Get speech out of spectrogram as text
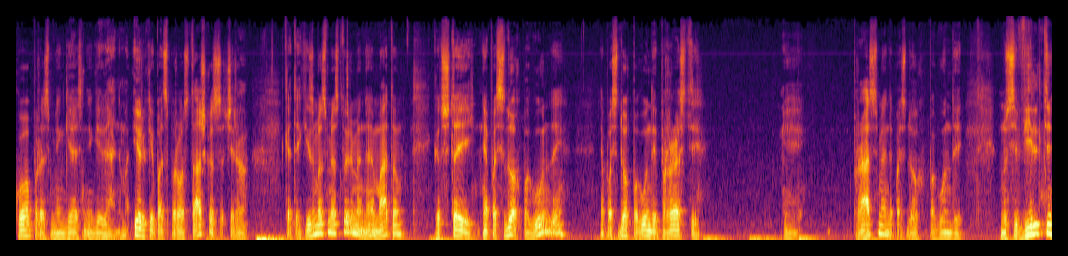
kuo prasmingesnį gyvenimą. Ir kaip atsparos taškas, čia yra katekizmas mes turime, ne, matom, kad štai nepasiduok pagundai, nepasiduok pagundai prarasti prasme, nepasiduok pagundai nusivilti,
